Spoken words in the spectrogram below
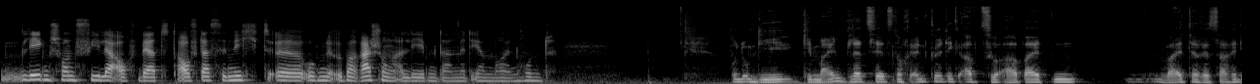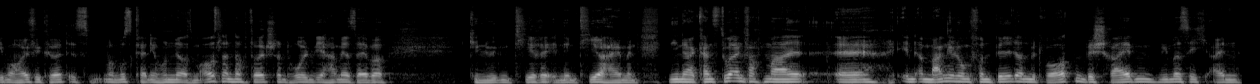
legen schon viele auch Wert drauf, dass sie nicht äh, irgendeine Überraschung erleben dann mit ihrem neuen Hund. Und um die Gemeinplätze jetzt noch endgültig abzuarbeiten, weitere Sache, die man häufig hört, ist, man muss keine Hunde aus dem Ausland nach Deutschland holen. Wir haben ja selber genügend Tiere in den Tierheimen. Nina, kannst du einfach mal äh, in Ermangelung von Bildern mit Worten beschreiben, wie man sich ein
